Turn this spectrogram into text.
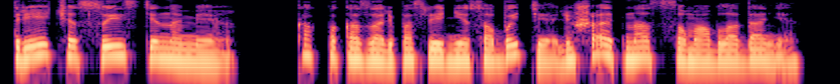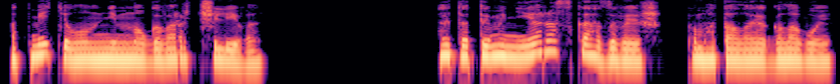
Встреча с истинами, как показали последние события, лишает нас самообладания отметил он немного ворчливо. «Это ты мне рассказываешь?» — помотала я головой.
